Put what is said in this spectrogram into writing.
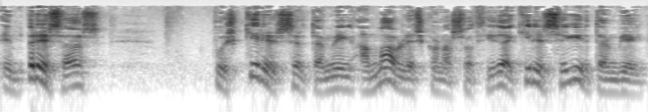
empresas pues quieren ser también amables con la sociedad, quieren seguir también,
